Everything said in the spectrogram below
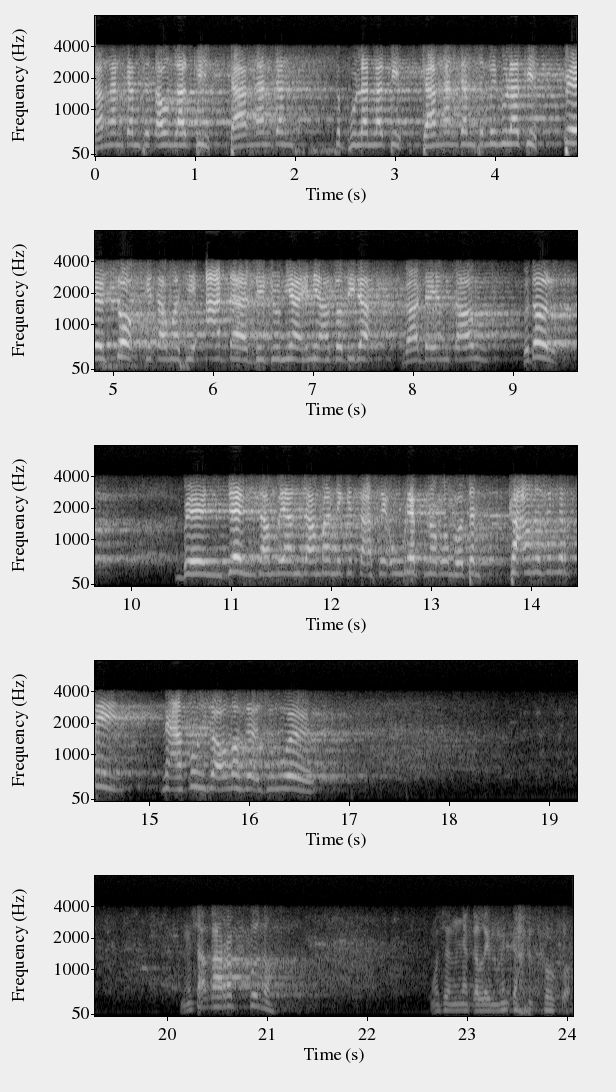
jangankan setahun lagi, jangankan sebulan lagi, jangankan seminggu lagi, besok kita masih ada di dunia ini atau tidak, nggak ada yang tahu. Betul? Benjen sampean zaman niki tasih urip napa mboten, gak ono sing ngerti. Nek aku insyaallah sik suwe. Ini sak karepku to. Mosok nyekelim aku kok.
